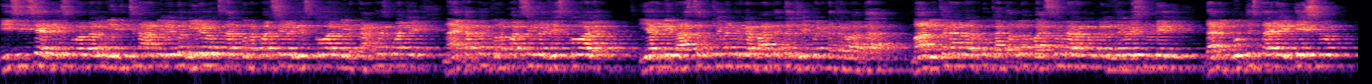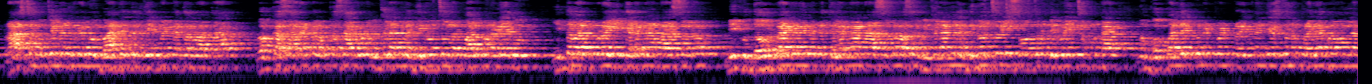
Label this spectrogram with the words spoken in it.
పిసిసి అధ్యక్ష హోదాలో మీరు ఇచ్చిన హామీ లేదో. మీరే ఒకసారి పునఃపరిశీలన చేసుకోవాలి. మీరు కాంగ్రెస్ పార్టీ నాయకత్వం పునఃపరిశీలన చేసుకోవాలి. ఇవాళ మీ రాష్ట్ర ముఖ్యమంత్రిగా బాధ్యతలు చేపట్టిన తర్వాత మా వికలాంగులకు గతంలో పరిశ్రమ రంగంలో రిజర్వేషన్ ఉండేది. దాన్ని పూర్తి స్థాయిలో ఎత్తేసినావు రాష్ట్ర ముఖ్యమంత్రిగా నువ్వు బాధ్యతలు చేపట్టిన తర్వాత ఒక్కసారి అంటే ఒక్కసారి కూడా వికలాంగుల దినోత్సవంలో పాల్గొనలేదు. ఇంతవరకు కూడా ఈ తెలంగాణ రాష్ట్రంలో మీకు దౌర్భాగ్యమైన తెలంగాణ అసలు వికలాంగుల దినోత్సవం ఈ సంవత్సరం నిర్వహించకుండా నువ్వు గొప్ప లేకునేటువంటి ప్రయత్నం చేస్తున్న ప్రజాభవన్లో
